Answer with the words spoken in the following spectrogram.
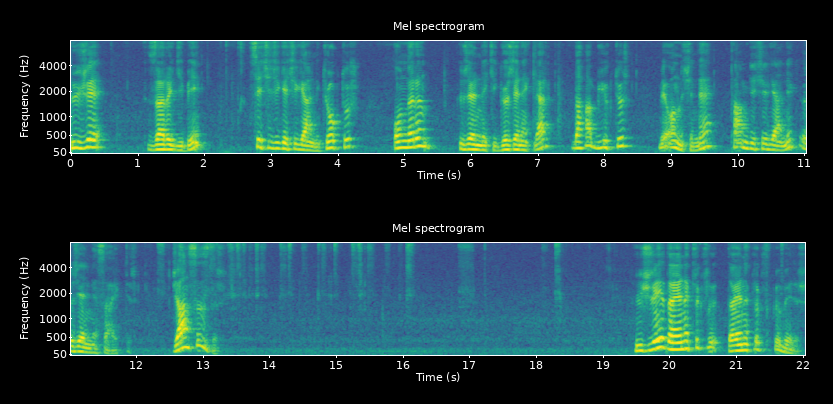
hücre zarı gibi seçici geçirgenlik yoktur. Onların üzerindeki gözenekler daha büyüktür ve onun için de tam geçirgenlik özelliğine sahiptir. Cansızdır. Hücreye dayanıklık, dayanıklık verir.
